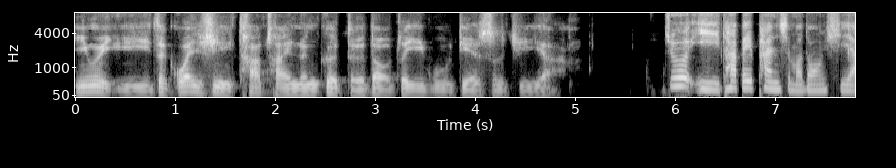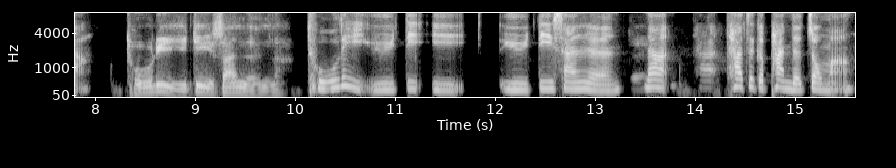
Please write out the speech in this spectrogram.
因为乙的关系，他才能够得到这一部电视机呀。就乙他被判什么东西呀？图利于第三人呢？图利于第乙与第三人，那他他这个判的重吗？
